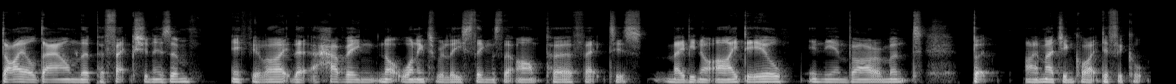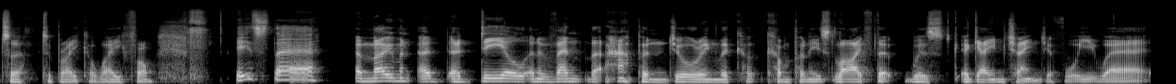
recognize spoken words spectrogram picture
dial down the perfectionism if you like, that having not wanting to release things that aren't perfect is maybe not ideal in the environment, but I imagine quite difficult to to break away from. Is there a moment, a, a deal, an event that happened during the co- company's life that was a game changer for you, where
